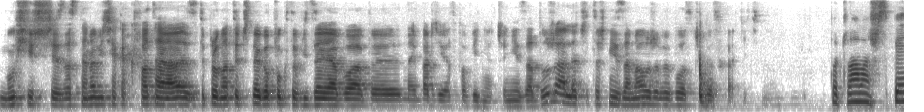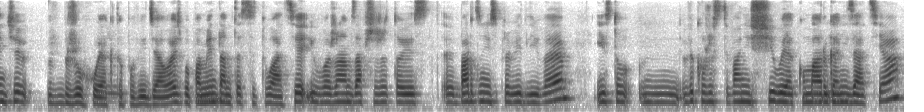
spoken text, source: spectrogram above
musisz się zastanowić, jaka kwota z dyplomatycznego punktu widzenia byłaby najbardziej odpowiednia. Czy nie za duża, ale czy też nie za mało, żeby było z czego schodzić. Poczułam aż spięcie w brzuchu, jak to powiedziałeś, bo pamiętam tę sytuację i uważałam zawsze, że to jest y, bardzo niesprawiedliwe jest to mm, wykorzystywanie siły, jaką ma organizacja.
